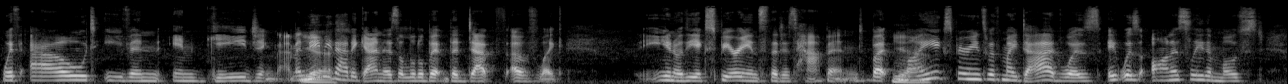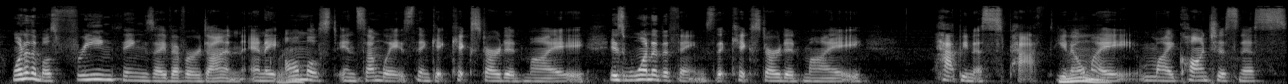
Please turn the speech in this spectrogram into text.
without even engaging them. And maybe that again is a little bit the depth of like you know the experience that has happened but Yeah. my experience with my dad was it was honestly the most one of the most freeing things I've ever done and I almost in some ways think it kickstarted my is one of the things that kickstarted my happiness path you Hmm. know my my consciousness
